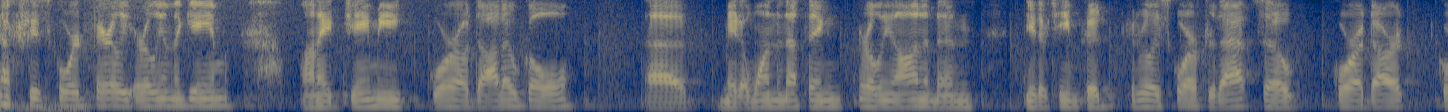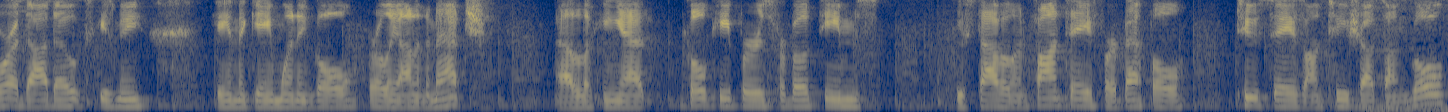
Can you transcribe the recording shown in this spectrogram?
Actually scored fairly early in the game on a Jamie Gorodato goal. Uh, made it one to nothing early on, and then neither team could could really score after that. So Gorodado, excuse me, gained the game-winning goal early on in the match. Uh, looking at goalkeepers for both teams, Gustavo Infante for Bethel, two saves on two shots on goal,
